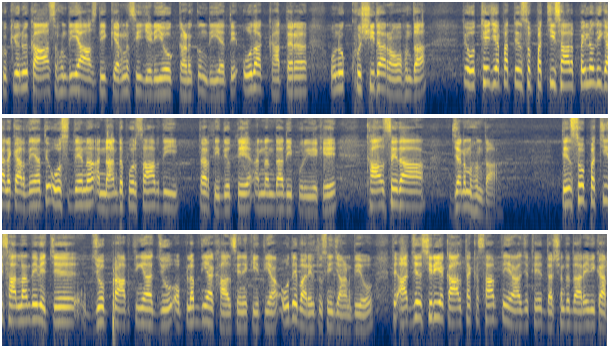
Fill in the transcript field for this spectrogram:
ਕਿਉਂਕਿ ਉਹਨੂੰ ਇੱਕ ਆਸ ਹੁੰਦੀ ਆ, ਆਸ ਦੀ ਕਿਰਨ ਸੀ ਜਿਹੜੀ ਉਹ ਕਣਕ ਹੁੰਦੀ ਹੈ ਤੇ ਉਹਦਾ ਖਾਤਰ ਉਹਨੂੰ ਖੁਸ਼ੀ ਦਾ ਰੌਂ ਹੁੰਦਾ। ਤੇ ਉੱਥੇ ਜੇ ਆਪਾਂ 325 ਸਾਲ ਪਹਿਲਾਂ ਦੀ ਗੱਲ ਕਰਦੇ ਆ ਤੇ ਉਸ ਦਿਨ ਆਨੰਦਪੁਰ ਸਾਹਿਬ ਦੀ ਧਰਤੀ ਦੇ ਉੱਤੇ ਆਨੰਦਾਂ ਦੀ ਪੁਰੀ ਵਿਖੇ ਖਾਲਸੇ ਦਾ ਜਨਮ ਹੁੰਦਾ। 325 ਸਾਲਾਂ ਦੇ ਵਿੱਚ ਜੋ ਪ੍ਰਾਪਤੀਆਂ ਜੋ ਉਪਲਬਧੀਆਂ ਖਾਲਸੇ ਨੇ ਕੀਤੀਆਂ ਉਹਦੇ ਬਾਰੇ ਵੀ ਤੁਸੀਂ ਜਾਣਦੇ ਹੋ। ਤੇ ਅੱਜ ਸ੍ਰੀ ਅਕਾਲ ਤਖਤ ਸਾਹਿਬ ਤੇ ਆ ਜਿੱਥੇ ਦਰਸ਼ਨ ਦਿਦਾਰੇ ਵੀ ਕਰ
